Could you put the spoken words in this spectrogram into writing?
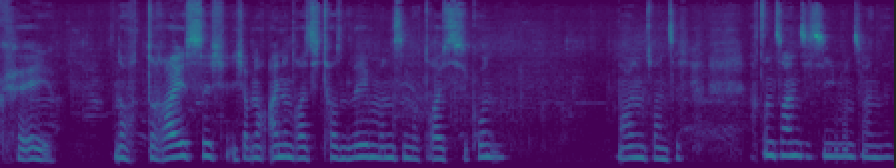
Okay. Noch 30. Ich habe noch 31.000 Leben und es sind noch 30 Sekunden. 29. 28, 27.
